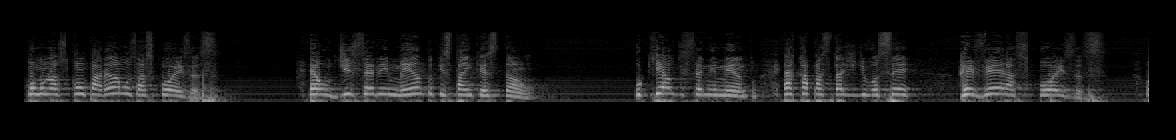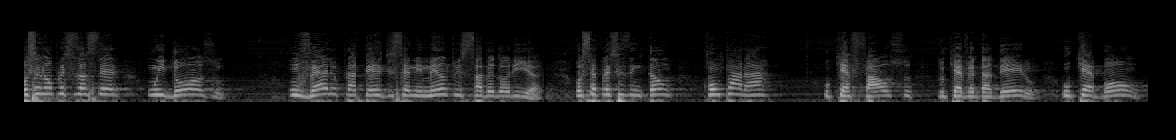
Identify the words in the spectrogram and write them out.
como nós comparamos as coisas. É o discernimento que está em questão. O que é o discernimento? É a capacidade de você rever as coisas. Você não precisa ser um idoso, um velho para ter discernimento e sabedoria. Você precisa então comparar o que é falso do que é verdadeiro, o que é bom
